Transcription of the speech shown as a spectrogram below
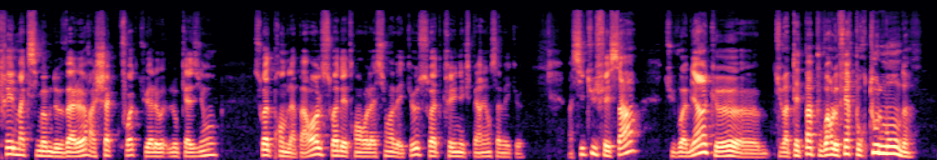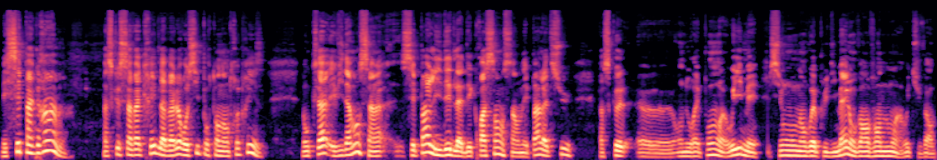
crée le maximum de valeur à chaque fois que tu as l'occasion soit de prendre la parole, soit d'être en relation avec eux, soit de créer une expérience avec eux. Si tu fais ça, tu vois bien que euh, tu vas peut-être pas pouvoir le faire pour tout le monde, mais c'est pas grave parce que ça va créer de la valeur aussi pour ton entreprise. Donc ça, évidemment, c'est pas l'idée de la décroissance, hein, on n'est pas là-dessus. Parce que euh, on nous répond oui, mais si on n'envoie plus d'emails, on va en vendre moins. Oui, tu vas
